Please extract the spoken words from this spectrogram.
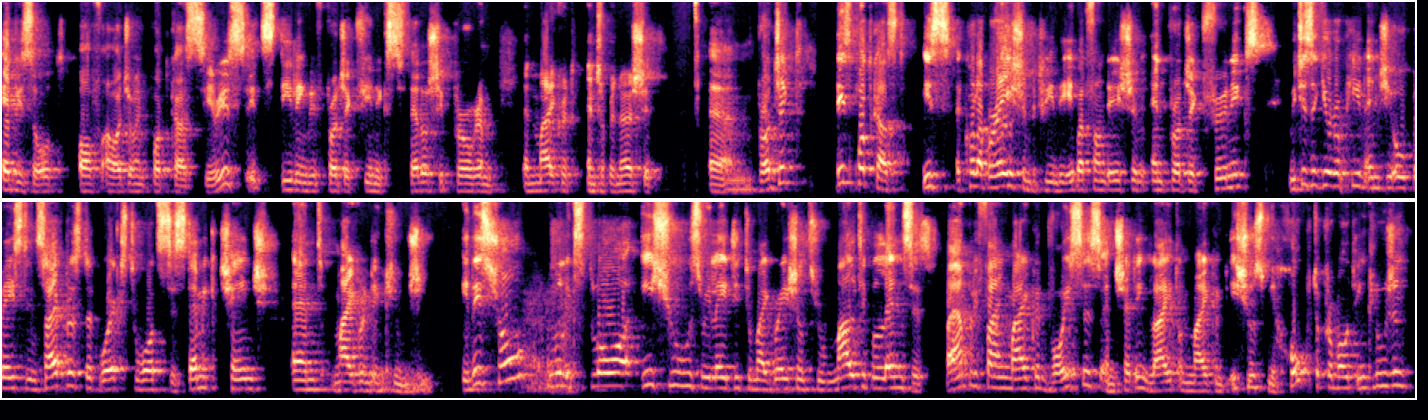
episode of our joint podcast series. It's dealing with Project Phoenix Fellowship Program and Migrant Entrepreneurship um, Project. This podcast is a collaboration between the Ebert Foundation and Project Phoenix, which is a European NGO based in Cyprus that works towards systemic change and migrant inclusion. In this show, we will explore issues related to migration through multiple lenses. By amplifying migrant voices and shedding light on migrant issues, we hope to promote inclusion,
